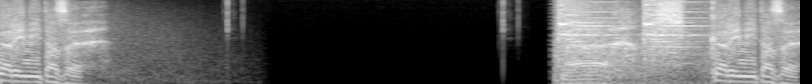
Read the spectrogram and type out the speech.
かり見たぜああしっかり見たぜ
